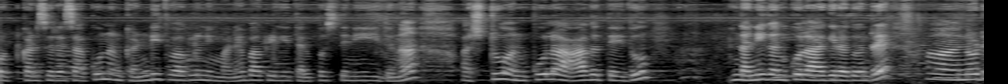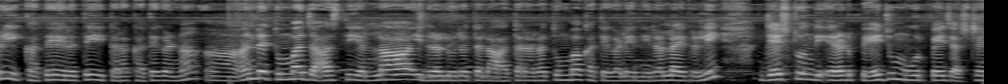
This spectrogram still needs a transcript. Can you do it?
ಕೊಟ್ಟು ಕಳಿಸಿದ್ರೆ ಸಾಕು. ನಾನು ಖಂಡಿತವಾಗ್ಲೂ ನಿಮ್ಮ ಮನೆ ಬಾಗಿಲಿಗೆ ತಲುಪಿಸ್ತೀನಿ. ಇದನ್ನು ಅಷ್ಟು ಅನುಕೂಲ ಆಗುತ್ತೆ ಇದು. ನನಗೆ ಅನುಕೂಲ ಆಗಿರೋದು ಅಂದರೆ ನೋಡ್ರಿ ಈ ಕತೆ ಇರುತ್ತೆ, ಈ ಥರ ಕತೆಗಳನ್ನ ಅಂದರೆ ತುಂಬ ಜಾಸ್ತಿ ಎಲ್ಲ ಇದರಲ್ಲೂ ಇರುತ್ತಲ್ಲ, ಆ ಥರ ಎಲ್ಲ ತುಂಬ ಕತೆಗಳೇನಿರಲ್ಲ ಇದರಲ್ಲಿ. ಜಸ್ಟ್ ಒಂದು ಎರಡು ಪೇಜು ಮೂರು ಪೇಜ್ ಅಷ್ಟೇ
